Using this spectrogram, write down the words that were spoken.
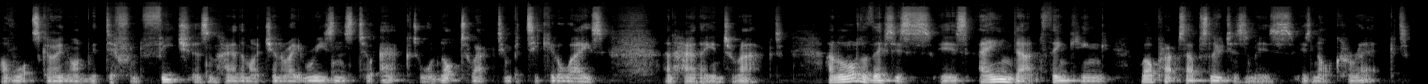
of what's going on with different features and how they might generate reasons to act or not to act in particular ways and how they interact. And a lot of this is is aimed at thinking, well, perhaps absolutism is is not correct.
